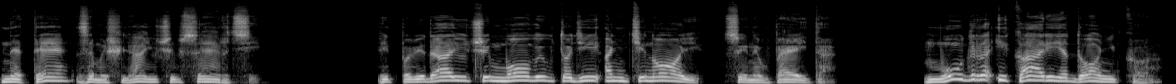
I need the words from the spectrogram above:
не те замишляючи в серці. Відповідаючи, мовив тоді Антіной, сине Впейта. Мудра Ікарія, донько,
